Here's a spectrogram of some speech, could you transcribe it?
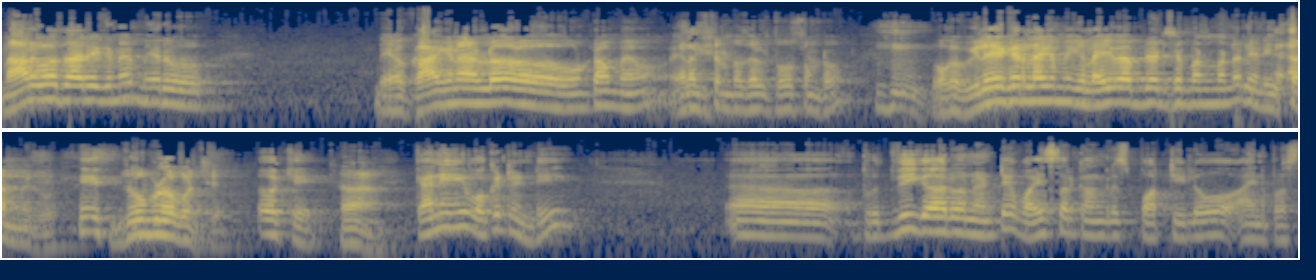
నాలుగో తారీఖున మీరు మేము కాకినాడలో ఉంటాం మేము ఎలక్షన్ రిజల్ట్ చూస్తుంటాం. ఒక విలేకరులాగా మీకు లైవ్ అప్డేట్స్ ఇవ్వమంటే నేను ఇస్తాను మీకు. జూమ్లోకి వచ్చి. ఓకే. కానీ ఒకటండి పృథ్వీ గారు అని అంటే వైఎస్ఆర్ కాంగ్రెస్ పార్టీలో ఆయన ప్రస్తుతం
